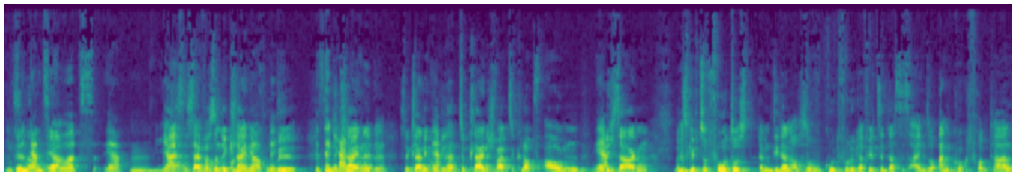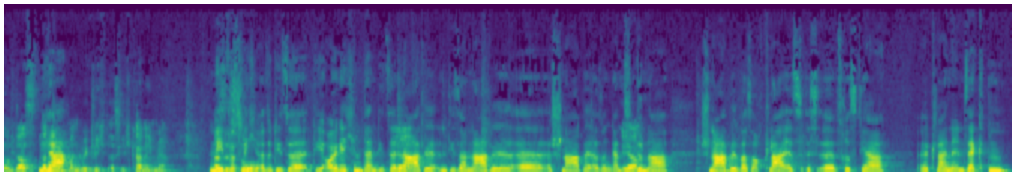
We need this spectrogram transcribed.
So Genau, ganz ja. kurz, ja. hm. Ja, es ist einfach so eine kleine. Kugel. Ist eine so kleine Kugel. So eine kleine Kugel hat so kleine schwarze Knopfaugen. Mhm. würde ich sagen. Und es gibt so Fotos, ähm, die dann auch so gut fotografiert sind, dass es einen so anguckt frontal und das, dann denkt man wirklich, ich kann nicht mehr. Nee, Also wirklich. so- also diese, die Äugelchen, dann diese Ja. Nadel, dieser Nadelschnabel, äh, also ein ganz dünner Schnabel, was auch klar ist, ist äh, frisst ja äh, kleine Insekten.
